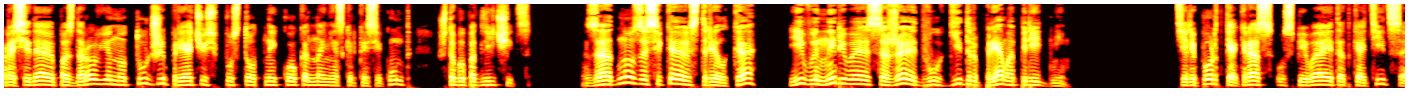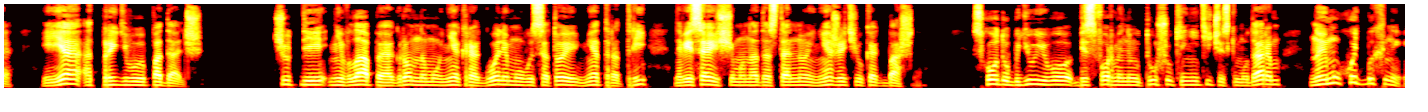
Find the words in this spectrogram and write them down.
Проседаю по здоровью, но тут же прячусь в пустотный кокон на несколько секунд, чтобы подлечиться. Заодно засекаю стрелка и, выныривая, сажаю двух гидр прямо перед ним. Телепорт как раз успевает откатиться, и я отпрыгиваю подальше. Чуть ли не в лапы огромному некроголему высотой метра три, нависающему над остальной нежитью, как башня. Сходу бью его бесформенную тушу кинетическим ударом, но ему хоть бы хны.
